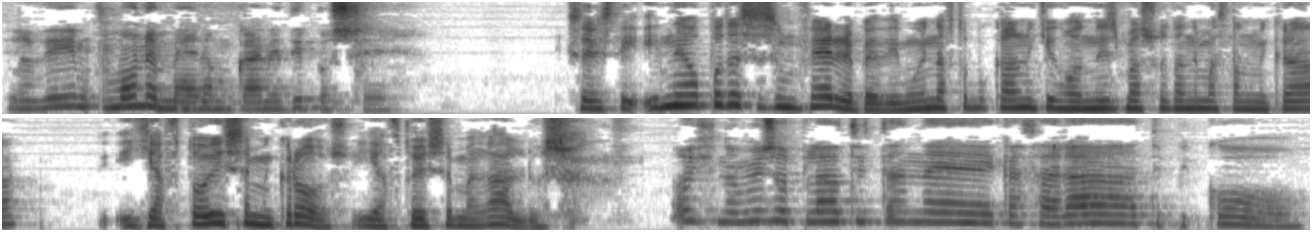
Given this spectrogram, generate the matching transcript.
Δηλαδή, μόνο εμένα μου κάνει εντύπωση. Ξέρεις τι, είναι όποτε σε συμφέρει, παιδί μου. Είναι αυτό που κάνουν και οι γονείς μας όταν ήμασταν μικρά. Γι' αυτό είσαι μικρός, γι' αυτό είσαι μεγάλος. Όχι, νομίζω απλά ότι ήταν ε, καθαρά τυπικό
